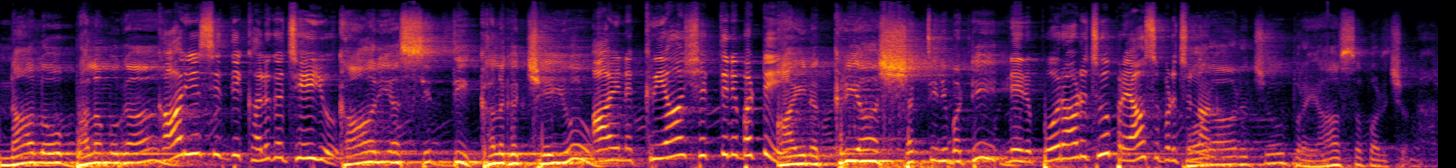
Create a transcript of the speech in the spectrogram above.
నాలో బలముగా కార్యసిద్ధి కలుగచేయు. కార్యసిద్ధి కలగ చేయు ఆయన క్రియాశక్తిని బట్టి ఆయన క్రియాశక్తిని బట్టి నేను పోరాడుచు ప్రయాసపడుచున్నాను. పోరాడుచు ప్రయాసపడుచున్నారు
